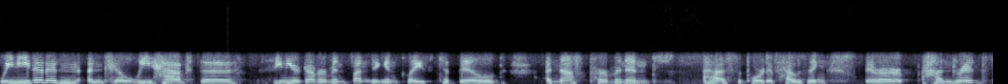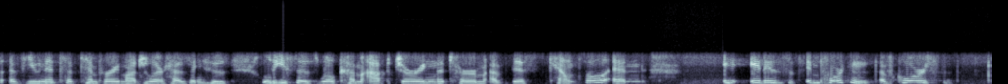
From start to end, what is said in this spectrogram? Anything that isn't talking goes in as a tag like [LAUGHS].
we need it and until we have the senior government funding in place to build enough permanent uh, supportive housing. There are hundreds of units of temporary modular housing whose leases will come up during the term of this council, and it, is important, of course.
